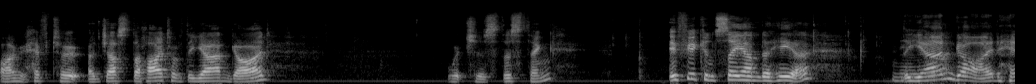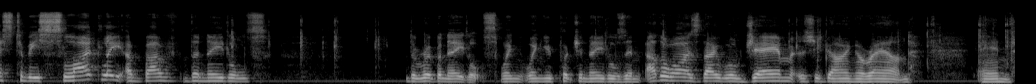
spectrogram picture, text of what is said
I have to adjust the height of the yarn guide, which is this thing. If you can see under here, the yarn guide has to be slightly above the needles, the ribber needles, when, when you put your needles in. Otherwise, they will jam as you're going around. And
